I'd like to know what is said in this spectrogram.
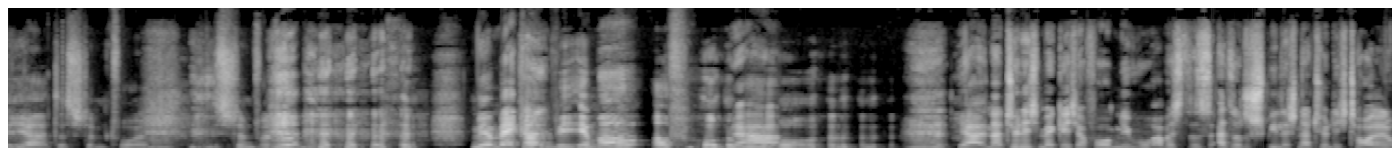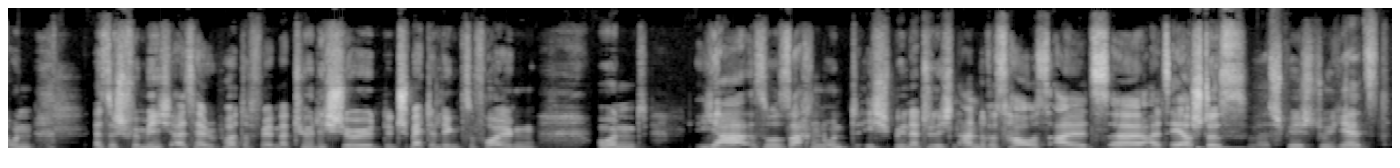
Ja, das stimmt wohl. Das stimmt wohl. Wir meckern wie immer auf hohem ja. Niveau. Ja, natürlich meckere ich auf hohem Niveau, aber das, also das Spiel ist natürlich toll und es ist für mich als Harry Potter-Fan natürlich schön, den Schmetterling zu folgen und ja, so Sachen. Und ich spiele natürlich ein anderes Haus als, äh, als erstes. Was spielst du jetzt?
